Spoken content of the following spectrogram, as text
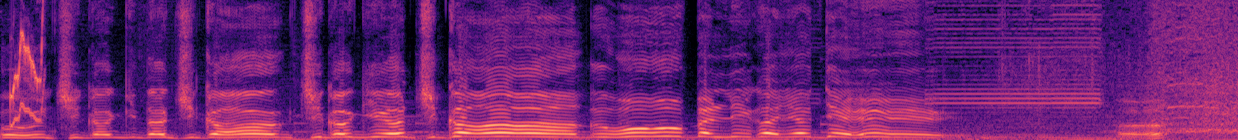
어 지각이다 지각. 지각이야 지각. 어 빨리 가야 돼. 어?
